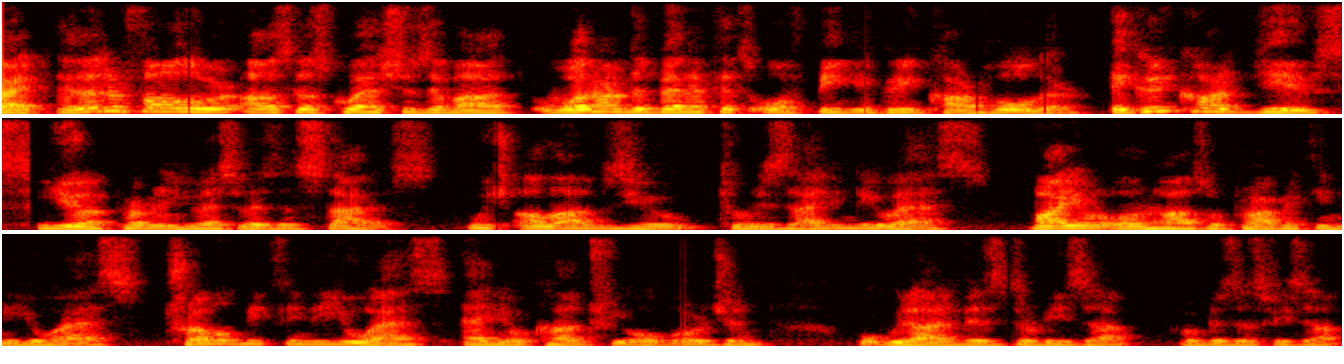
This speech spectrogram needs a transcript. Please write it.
right, another follower asked us questions about what are the benefits of being a green card holder. A green card gives you a permanent U.S. resident status, which allows you to reside in the U.S., buy your own house or property in the U.S., travel between the U.S. and your country of origin without a visitor visa or business visa,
